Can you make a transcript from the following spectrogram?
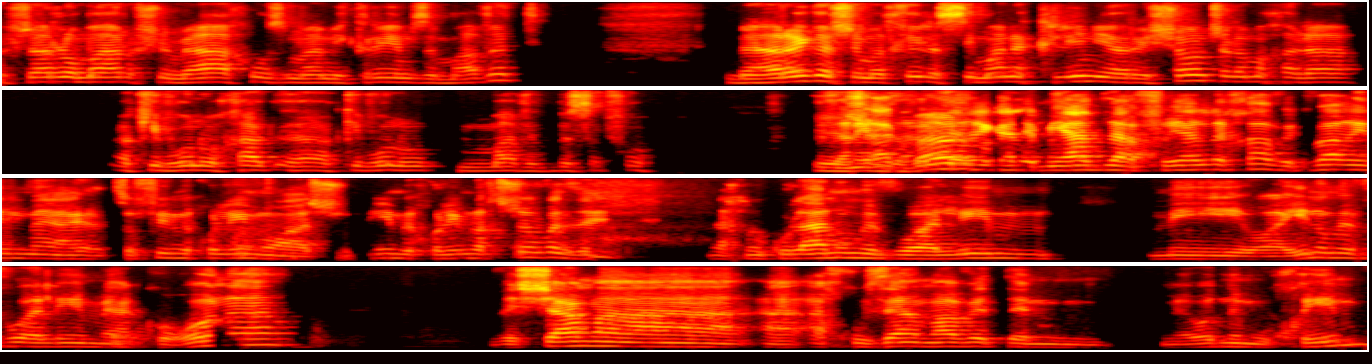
אפשר לומר שמאה אחוז מהמקרים זה מוות, מהרגע שמתחיל הסימן הקליני הראשון של המחלה הכיוון הוא, חד, הכיוון הוא מוות בסופו אז אני רק רוצה רגע מיד להפריע לך, וכבר אם הצופים יכולים או השומעים יכולים לחשוב על זה, אנחנו כולנו מבוהלים, מ... או היינו מבוהלים מהקורונה, ושם אחוזי המוות הם מאוד נמוכים,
